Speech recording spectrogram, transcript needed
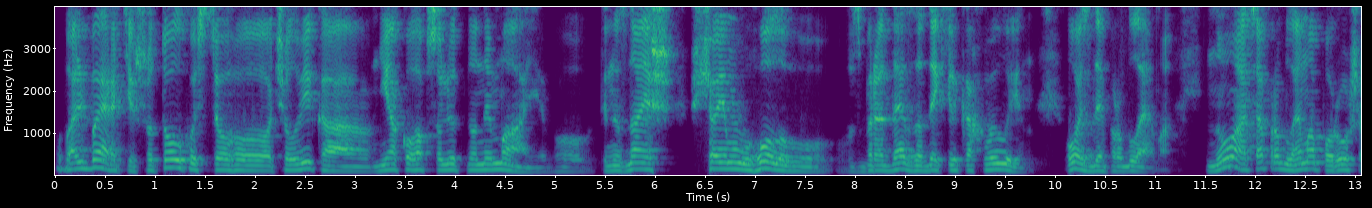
в Альберті, що толку з цього чоловіка ніякого абсолютно немає, бо ти не знаєш, що йому в голову збереде за декілька хвилин. Ось де проблема. Ну а ця проблема поруш...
